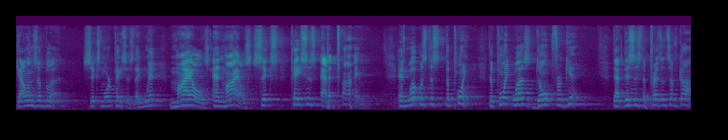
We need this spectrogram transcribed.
gallons of blood, six more paces. They went miles and miles, six paces at a time. And what was this, the point? The point was don't forget that this is the presence of God.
